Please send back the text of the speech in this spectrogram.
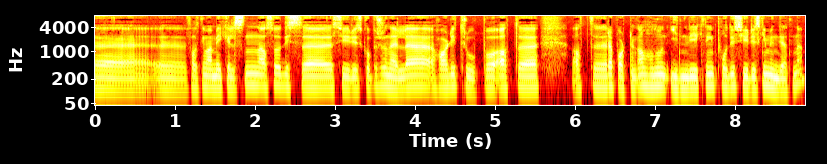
uh, Falkenberg Mikkelsen. Altså disse syriske opposisjonelle, har de tro på at, at rapportene kan ha noen innvirkning på de syriske myndighetene?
